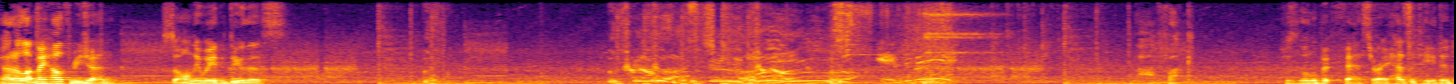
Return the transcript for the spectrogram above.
Gotta let my health regen. It's the only way to do this. Oh, fuck. Just a little bit faster. I hesitated.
